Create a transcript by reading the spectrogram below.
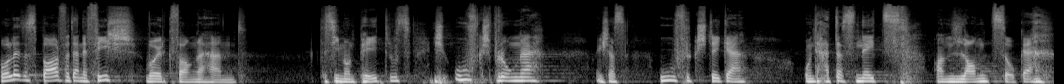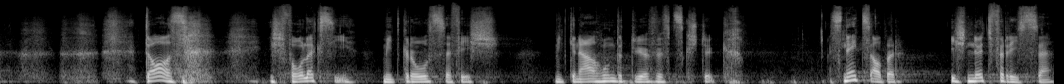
holt ein paar von diesen Fischen, die ihr gefangen habt. Simon Petrus ist aufgesprungen, ist ans Ufer gestiegen und hat das Netz an Land gezogen. Das war voll mit grossen Fischen, mit genau 153 Stück. Das Netz aber ist nicht verrissen,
